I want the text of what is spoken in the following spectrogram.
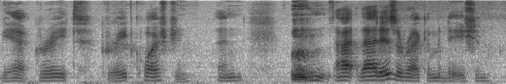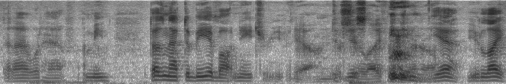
Yeah, great, great question, and I, that is a recommendation that I would have. I mean, it doesn't have to be about nature even. Yeah, It just, your life in general. yeah, your life.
